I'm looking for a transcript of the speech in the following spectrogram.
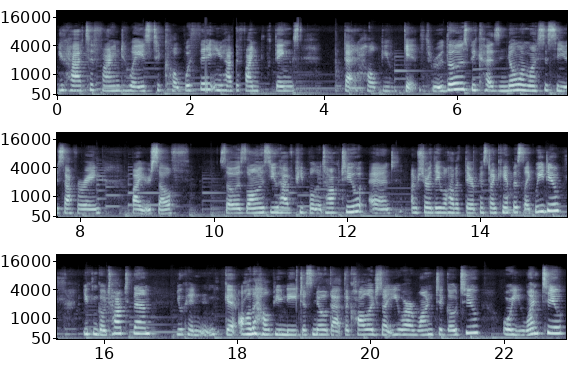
you have to find ways to cope with it and you have to find things that help you get through those because no one wants to see you suffering by yourself. So, as long as you have people to talk to, and I'm sure they will have a therapist on campus like we do, you can go talk to them. You can get all the help you need. Just know that the college that you are wanting to go to, or you went to,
